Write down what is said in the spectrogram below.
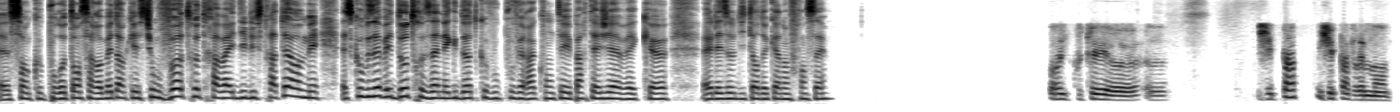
euh, sans que pour autant ça remette en question votre travail d'illustrateur. Mais est-ce que vous avez d'autres anecdotes que vous pouvez raconter et partager avec les auditeurs de Canon français? Oh, écoutez, j'ai pas, j'ai pas vraiment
